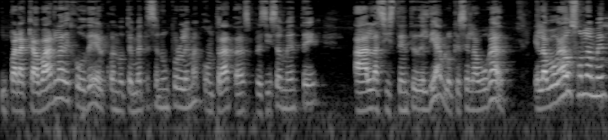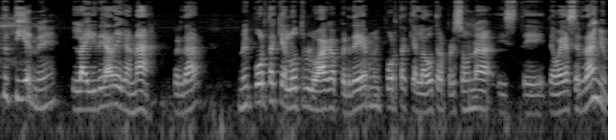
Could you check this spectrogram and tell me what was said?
Y para acabarla de joder, cuando te metes en un problema, contratas precisamente al asistente del diablo, que es el abogado. El abogado solamente tiene la idea de ganar, ¿verdad? No importa que al otro lo haga perder, no importa que a la otra persona este, te vaya a hacer daño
